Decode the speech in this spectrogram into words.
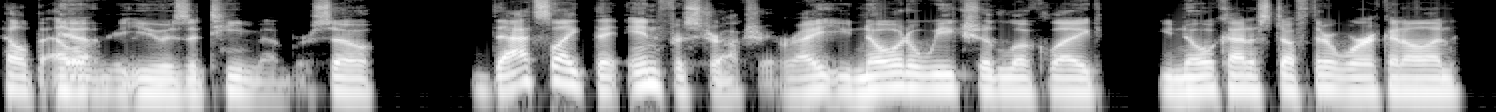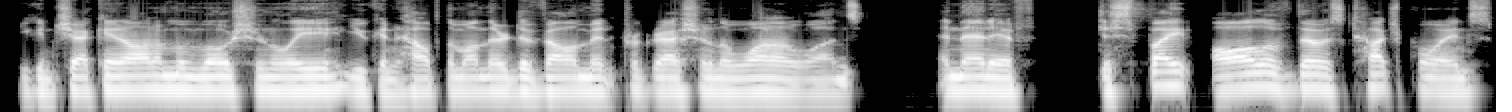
help elevate yeah. you as a team member? So that's like the infrastructure, right? You know what a week should look like. You know what kind of stuff they're working on. You can check in on them emotionally. You can help them on their development progression of the one on ones. And then if, despite all of those touch points,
